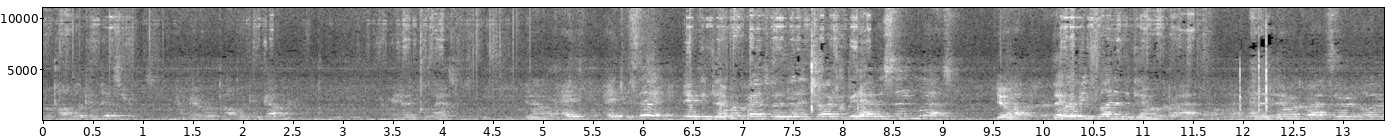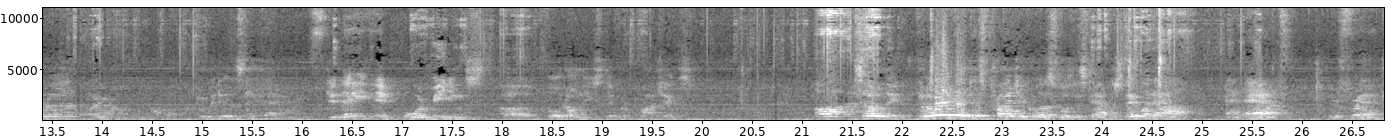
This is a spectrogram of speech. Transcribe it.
Republican districts, and we have a Republican governor. And we had last, you know, hate, hate to say it, if the Democrats would have been in charge, we'd have the same list. You know, They would be funding the Democrats, and the Democrats are, are, uh, are, would be doing the same thing. Do they, in board meetings, uh, vote on these different projects? Uh, so the way that this project list was established, they went out and asked their friends,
